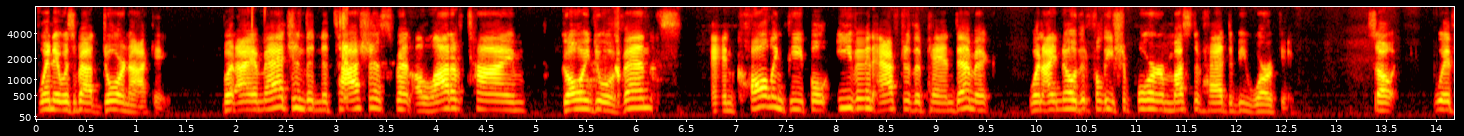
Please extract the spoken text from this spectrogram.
when it was about door knocking but I imagine that Natasha spent a lot of time going to events and calling people even after the pandemic when I know that Felicia Porter must have had to be working. So with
